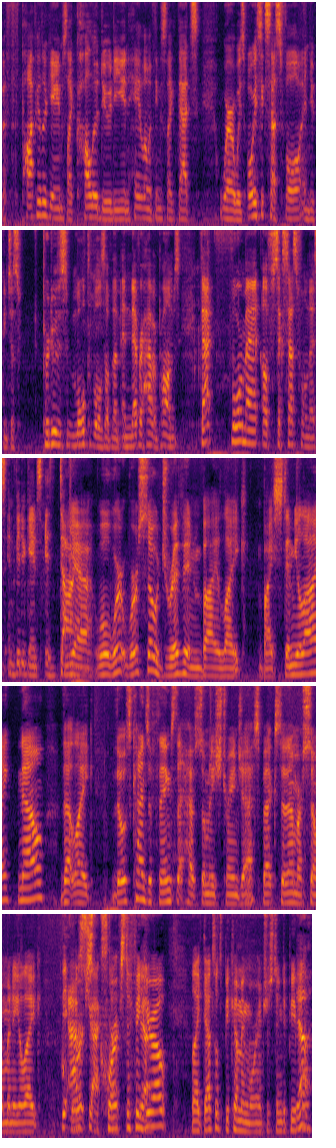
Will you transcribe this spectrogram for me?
of popular games like Call of Duty and Halo and things like that, where it was always successful and you can just produce multiples of them and never have problems, that format of successfulness in video games is dying. Yeah, well, we're we're so driven by like by stimuli now that like those kinds of things that have so many strange aspects to them are so many like The quirks, abstract quirks stuff, to figure yeah. out. Like that's what's becoming more interesting to people. Yeah.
